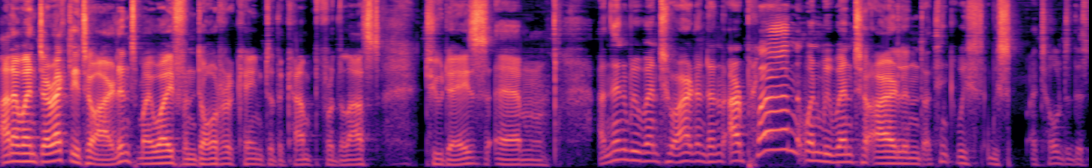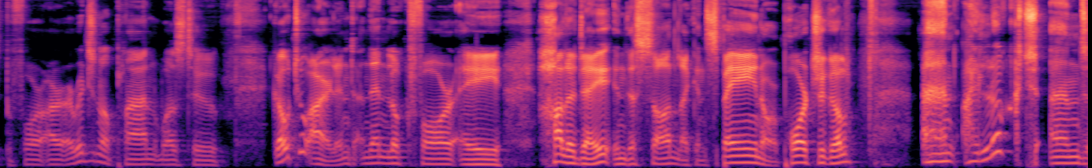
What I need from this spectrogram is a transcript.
And I went directly to Ireland. My wife and daughter came to the camp for the last two days. Um, and then we went to Ireland, and our plan when we went to Ireland, I think we, we I told you this before. Our original plan was to go to Ireland and then look for a holiday in the sun, like in Spain or Portugal. And I looked, and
